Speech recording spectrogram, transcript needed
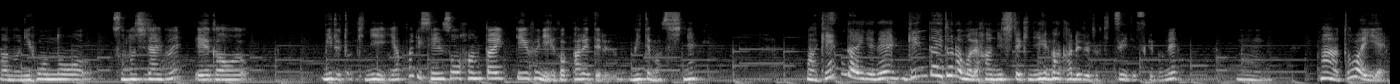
あの日本のその時代のね、映画を見るときに、やっぱり戦争反対っていうふうに描かれてる見てますしね。まあ、現代でね、現代ドラマで反日的に描かれるときついですけどね。うん。まあ、とはいえ、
